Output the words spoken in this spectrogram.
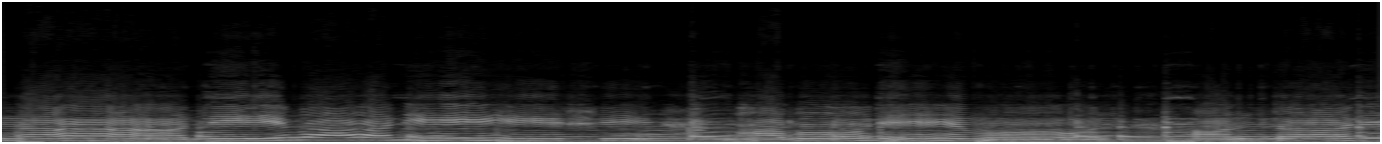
না দিবানিসি ভাবরে মন অন্তরে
